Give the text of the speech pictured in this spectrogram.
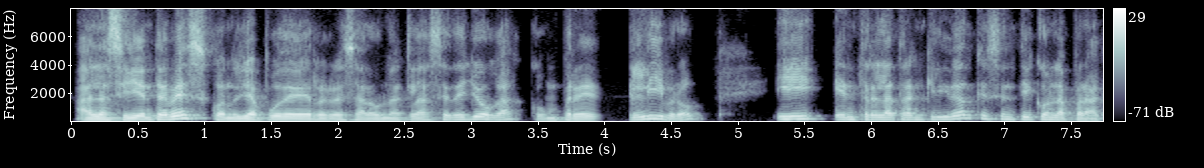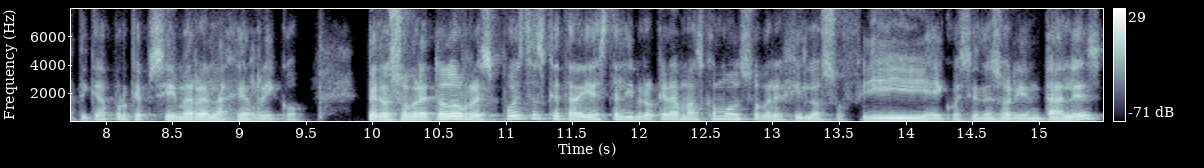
A la siguiente vez, cuando ya pude regresar a una clase de yoga, compré el libro y entre la tranquilidad que sentí con la práctica, porque sí me relajé rico, pero sobre todo respuestas que traía este libro, que era más como sobre filosofía y cuestiones orientales,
